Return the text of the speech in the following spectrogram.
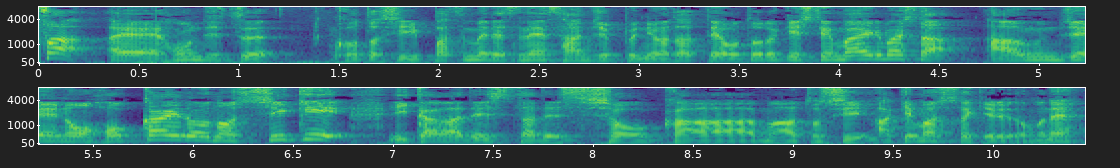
さあ、えー、本日、今年一発目ですね、30分にわたってお届けしてまいりました。アウンジェイの北海道の四季、いかがでしたでしょうか？まあ、年明けましたけれどもね、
